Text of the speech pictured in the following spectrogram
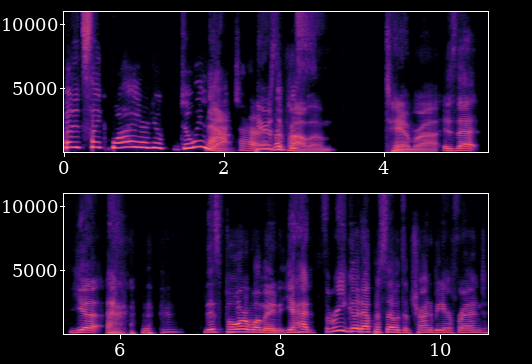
But it's like, why are you doing Yeah, that to her? Here's Like, the just- problem, Tamara, is that yeah, this poor woman, you had three good episodes of trying to be her friend,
